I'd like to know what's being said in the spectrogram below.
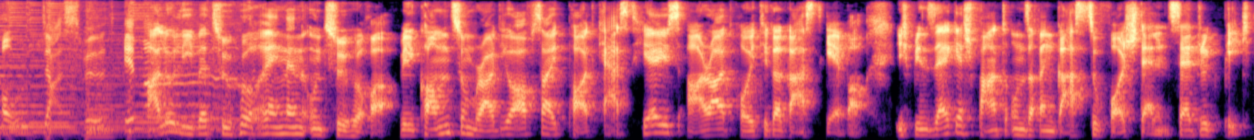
Und das wird immer. Hallo liebe Zuhörerinnen und Zuhörer, willkommen zum Radio Offside Podcast. Hier ist Arad, heutiger Gastgeber. Ich bin sehr gespannt, unseren Gast zu vorstellen, Cedric Pick.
